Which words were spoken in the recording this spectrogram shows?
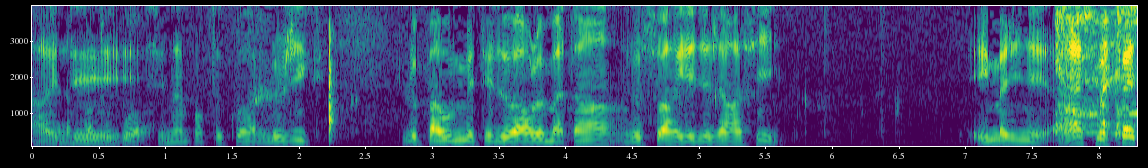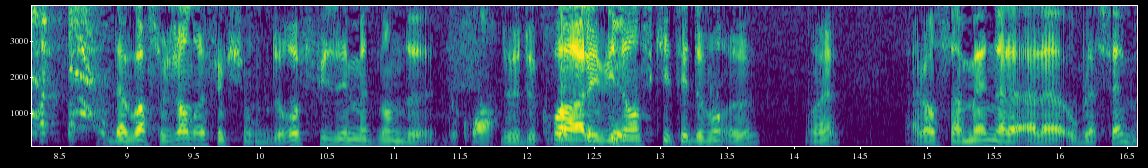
Arrêtez, c'est n'importe quoi. quoi, logique. Le pain, vous le mettez dehors le matin, le soir, il est déjà rassis. Et imaginez, rien que le fait d'avoir ce genre de réflexion, de refuser maintenant de, de croire, à l'évidence qui était devant eux, ouais, alors ça mène au blasphème.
